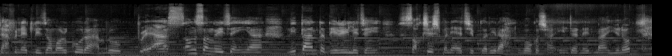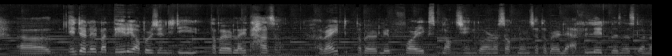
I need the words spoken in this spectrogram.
डेफिनेटली जमर्को र हाम्रो प्रयास सँगसँगै चाहिँ यहाँ नितान्त धेरैले चाहिँ सक्सेस पनि एचिभ गरिराख्नु भएको छ इन्टरनेटमा यु नो इन्टरनेटमा धेरै अपर्च्युनिटी तपाईँहरूलाई थाहा छ। राइट तपाईँहरूले फरेक्स ब्लक चेन गर्न सक्नुहुन्छ तपाईँहरूले एफिलिएट बिजनेस गर्न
